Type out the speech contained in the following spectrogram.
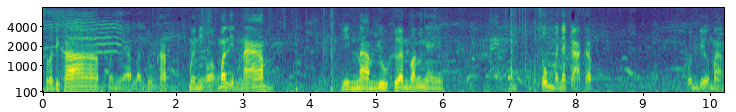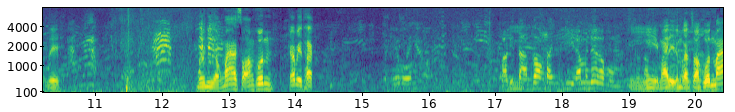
สวัสดีครับมื่อนี้อาร์ตลันทุงครับมื่อนี้ออกมาเล่นน้ำเล่นน้ำอยู่เขื่อนวังไงชมบรรยากาศครับ คนเยอะมากเลยมื่อนี้ออกมาสองคนก็ไปทักวันนี้ครับผมฝากติดตามช่องทางอินดีนะไม่เด้อครับผมนี่มาเล่นน้ำกันสองคนมา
